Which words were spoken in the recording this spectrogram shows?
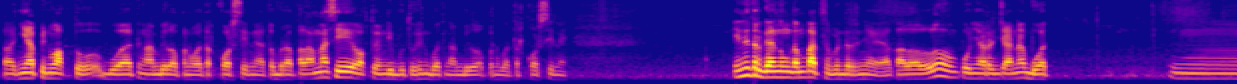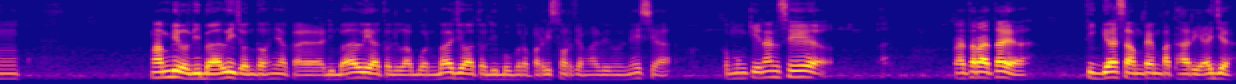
uh, nyiapin waktu buat ngambil open water course ini atau berapa lama sih waktu yang dibutuhin buat ngambil open water course ini? Ini tergantung tempat sebenarnya ya. Kalau lo punya rencana buat hmm, ngambil di Bali contohnya kayak di Bali atau di Labuan Bajo atau di beberapa resort yang ada di Indonesia, kemungkinan sih rata-rata ya 3 sampai 4 hari aja.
